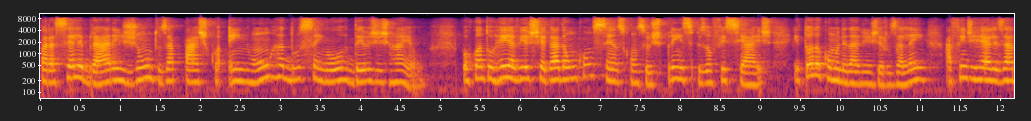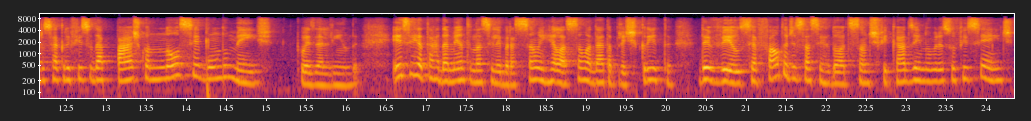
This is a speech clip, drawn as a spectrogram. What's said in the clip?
para celebrarem juntos a Páscoa em honra do Senhor Deus de Israel. Porquanto o rei havia chegado a um consenso com seus príncipes, oficiais e toda a comunidade em Jerusalém, a fim de realizar o sacrifício da Páscoa no segundo mês coisa linda. Esse retardamento na celebração em relação à data prescrita deveu-se à falta de sacerdotes santificados em número suficiente,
